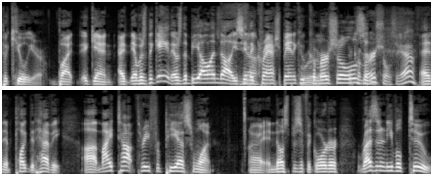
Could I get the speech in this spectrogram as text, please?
peculiar. But again, I, it was the game. That was the be all end all. You see the Crash Bandicoot Brutal. commercials, and- Commercials. Yeah. and it plugged it heavy. Uh, my top three for PS1. All right, in no specific order. Resident Evil 2,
